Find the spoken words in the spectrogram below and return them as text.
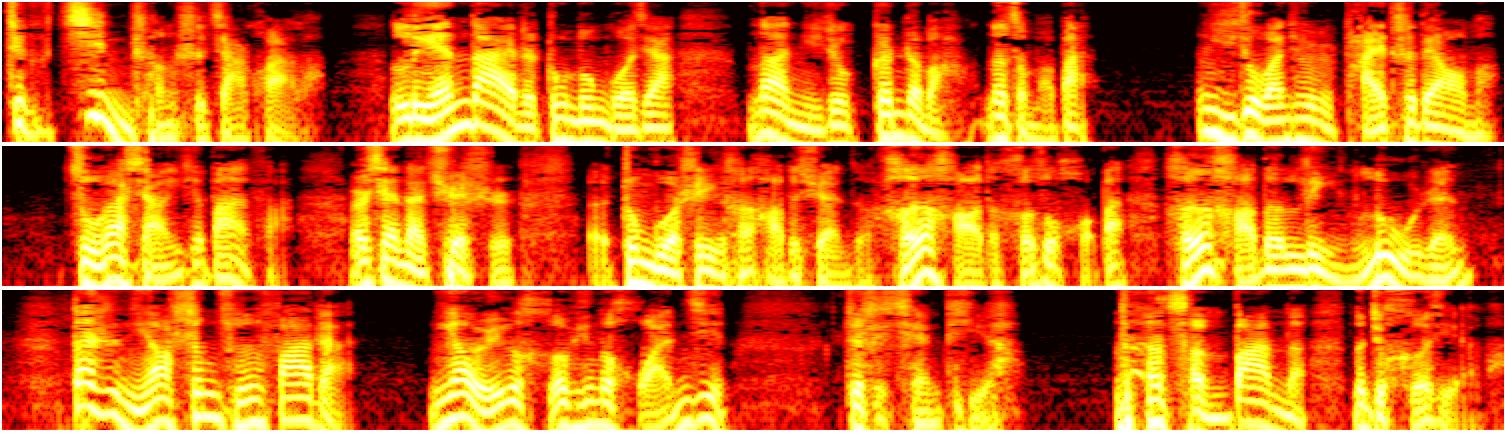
这个进程是加快了，连带着中东国家，那你就跟着吧。那怎么办？你就完全被排斥掉吗？总要想一些办法。而现在确实，呃，中国是一个很好的选择，很好的合作伙伴，很好的领路人。但是你要生存发展，你要有一个和平的环境，这是前提啊。那怎么办呢？那就和解嘛。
